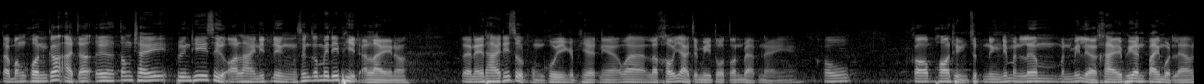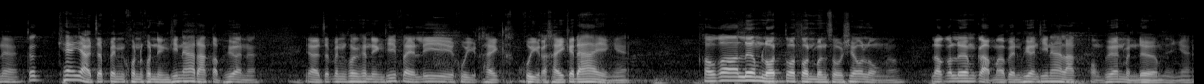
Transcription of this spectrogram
แต่บางคนก็อาจจะเออต้องใช้พื้นที่สื่อออนไลน์นิดนึง ซึ่งก็ไม่ได้ผิดอะไรเนาะแต่ในท้ายที่สุดผมคุยกับเคสเนี้ยว่าแล้วเขาอยากจะมีตัวตนแบบไหนเขาก็พอถึงจุดหนึ่งที่มันเริ่มมันไม่เหลือใครเพื่อนไปหมดแล้วเนี่ยก็แค่อยากจะเป็นคนคนหนึ่งที่น่ารักกับเพื่อนนะอยากจะเป็นคนคนหนึ่งที่ friendly คุยกับใครคุยกับใครก็ได้อย่างเงี้ย เขาก็เริ่มลดตัวตนบนโซเชียลลงเนาะเราก็เริ่มกลับมาเป็นเพื่อนที่น่ารักของเพื่อนเหมือนเดิมอย่างเงี้ย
